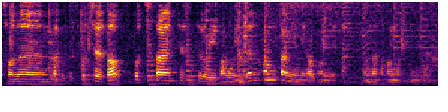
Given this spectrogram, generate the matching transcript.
저는 카피트 스포츠에서 스포츠 사이언티스트로 일하고 있는 황상윤이라고 합니다. 만나서 반갑습니다.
